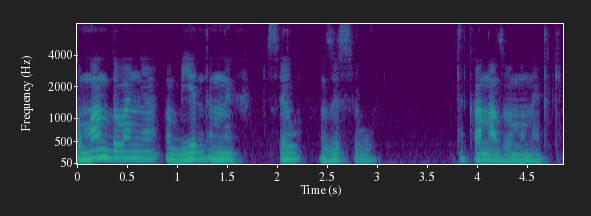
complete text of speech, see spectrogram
Командування Об'єднаних Сил ЗСУ. Така назва монетки.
